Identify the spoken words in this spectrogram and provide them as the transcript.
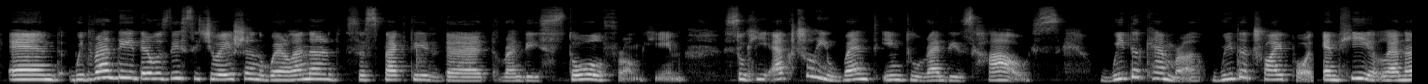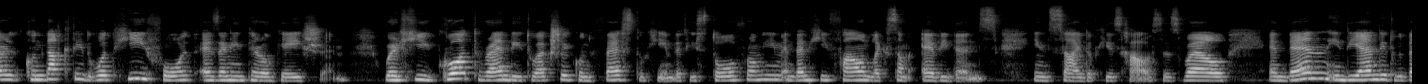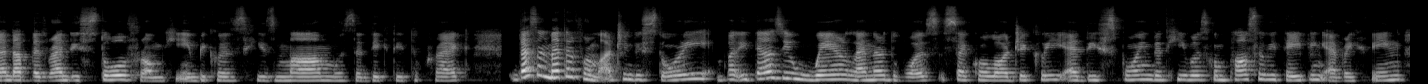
And with Randy, there was this situation where Leonard suspected that Randy stole from him. So he actually went into Randy's house with a camera, with a tripod, and he, Leonard, conducted what he thought as an interrogation, where he got Randy to actually confess to him that he stole from him, and then he found like some evidence inside of his house as well. And then in the end, it would end up that Randy stole from him because his mom was addicted to crack. Doesn't matter for much in this story, but it tells you where Leonard was psychologically at this point that he was compulsively taping everything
